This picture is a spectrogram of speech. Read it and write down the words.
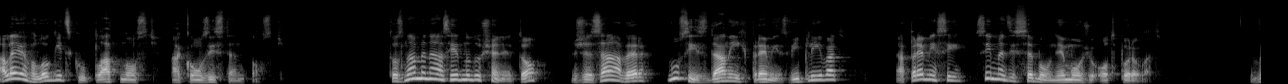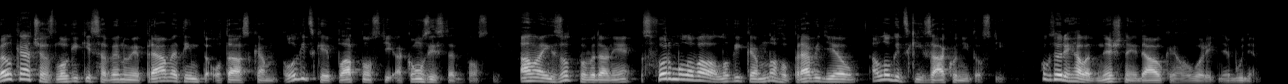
ale jeho logickú platnosť a konzistentnosť. To znamená zjednodušene to, že záver musí z daných premis vyplývať a premisy si medzi sebou nemôžu odporovať. Veľká časť logiky sa venuje práve týmto otázkam logickej platnosti a konzistentnosti. A na ich zodpovedanie sformulovala logika mnoho pravidiel a logických zákonitostí, o ktorých ale v dnešnej dávke hovoriť nebudem.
